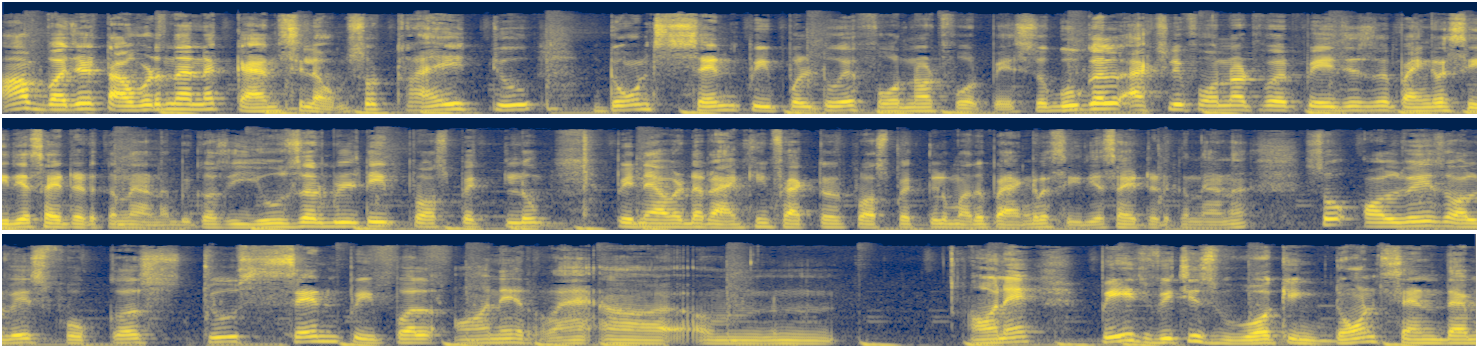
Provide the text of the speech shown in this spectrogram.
ആ ബഡ്ജറ്റ് അവിടുന്ന് തന്നെ ക്യാൻസൽ ആവും. So try to don't send people to a four not four page so Google actually four not four pages ഭയങ്കര സീരിയസ് ആയിട്ട് എടുക്കുന്നതാണ്. ബിക്കോസ് യൂസബിലിറ്റി പ്രോസ്പെക്റ്റിലും പിന്നെ അവരുടെ റാങ്കിങ് ഫാക്ടർ പ്രോസ്പെക്റ്റിലും അത് ഭയങ്കര സീരിയസ് ആയിട്ട് എടുക്കുന്നതാണ്. So always always focus to send people on a on a page which is working. Don't send them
